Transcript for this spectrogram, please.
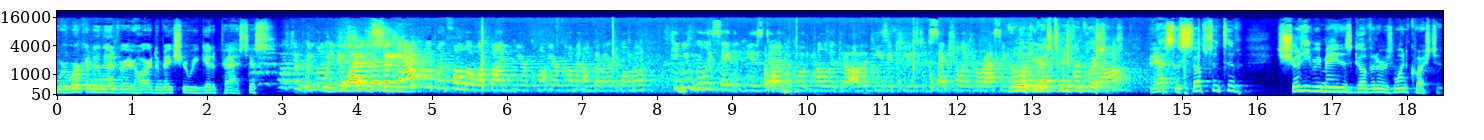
We're working on that very hard to make sure we can get it passed. Yes. question for you on Would you like to infrastructure, but can I quickly follow up on your, your comment on Governor Cuomo? Can you really say that he has done a quote hell of a job, that he's accused of sexually harassing Now, women? look, you asked two different questions. job? I asked the substantive, should he remain as governor is one question.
